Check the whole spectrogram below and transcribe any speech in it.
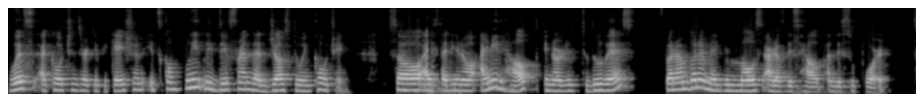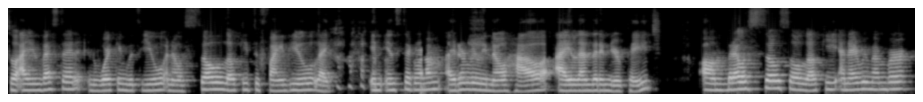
with a coaching certification, it's completely different than just doing coaching. So I Mhm. said, you know, I need help in order to do this, but I'm going to make the most out of this help and this support. So I invested in working with you, and I was so lucky to find you like in Instagram. I don't really know how I landed in your page, um, but I was so, so lucky. And I remember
